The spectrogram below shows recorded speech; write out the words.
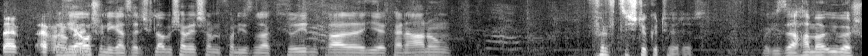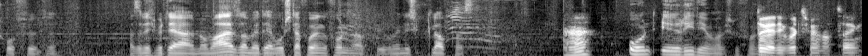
Bleib einfach nur hier auch schon die ganze Zeit. Ich glaube, ich habe jetzt schon von diesen Valkyrien gerade hier, keine Ahnung, 50 Stück getötet. Mit dieser Hammer-Überschrotflinte. Also nicht mit der normalen, sondern mit der, wo ich da vorhin gefunden habe, die du mir nicht geglaubt hast. Hä? Und Iridium habe ich So, gefunden. ja, die wolltest du mir noch zeigen.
